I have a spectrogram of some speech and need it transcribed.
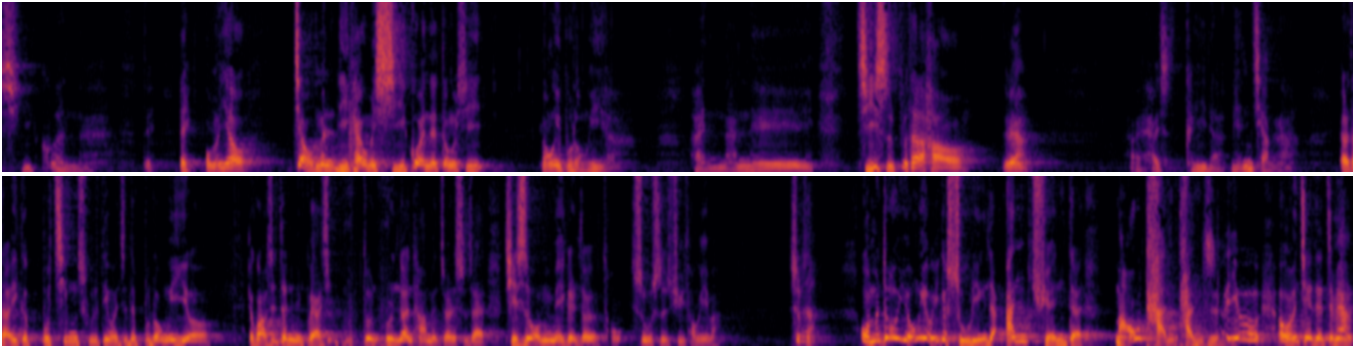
习惯了。对，哎，我们要叫我们离开我们习惯的东西，容易不容易啊？很难呢。即使不太好，对吧？还还是可以的，勉强啊。要到一个不清楚的地方，真的不容易哦。哎郭老师，这里你不要去论论断他们，真的实在。其实我们每个人都有同舒适区，同意吗？是不是？我们都拥有一个属灵的安全的毛毯毯子。哎呦，我们觉得怎么样？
